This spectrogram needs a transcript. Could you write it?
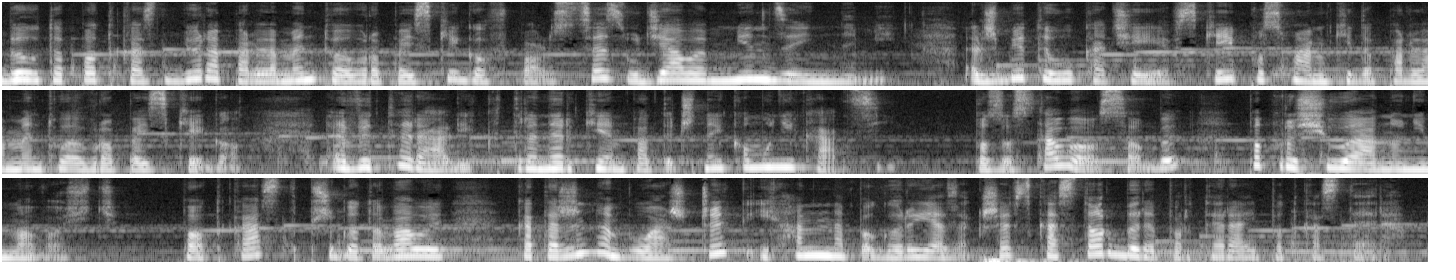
Był to podcast Biura Parlamentu Europejskiego w Polsce z udziałem m.in. Elżbiety Łukaciejewskiej, posłanki do Parlamentu Europejskiego, Ewy Tyralik, trenerki empatycznej komunikacji. Pozostałe osoby poprosiły anonimowość. Podcast przygotowały Katarzyna Błaszczyk i Hanna Pogoryja-Zakrzewska z torby reportera i podcastera.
